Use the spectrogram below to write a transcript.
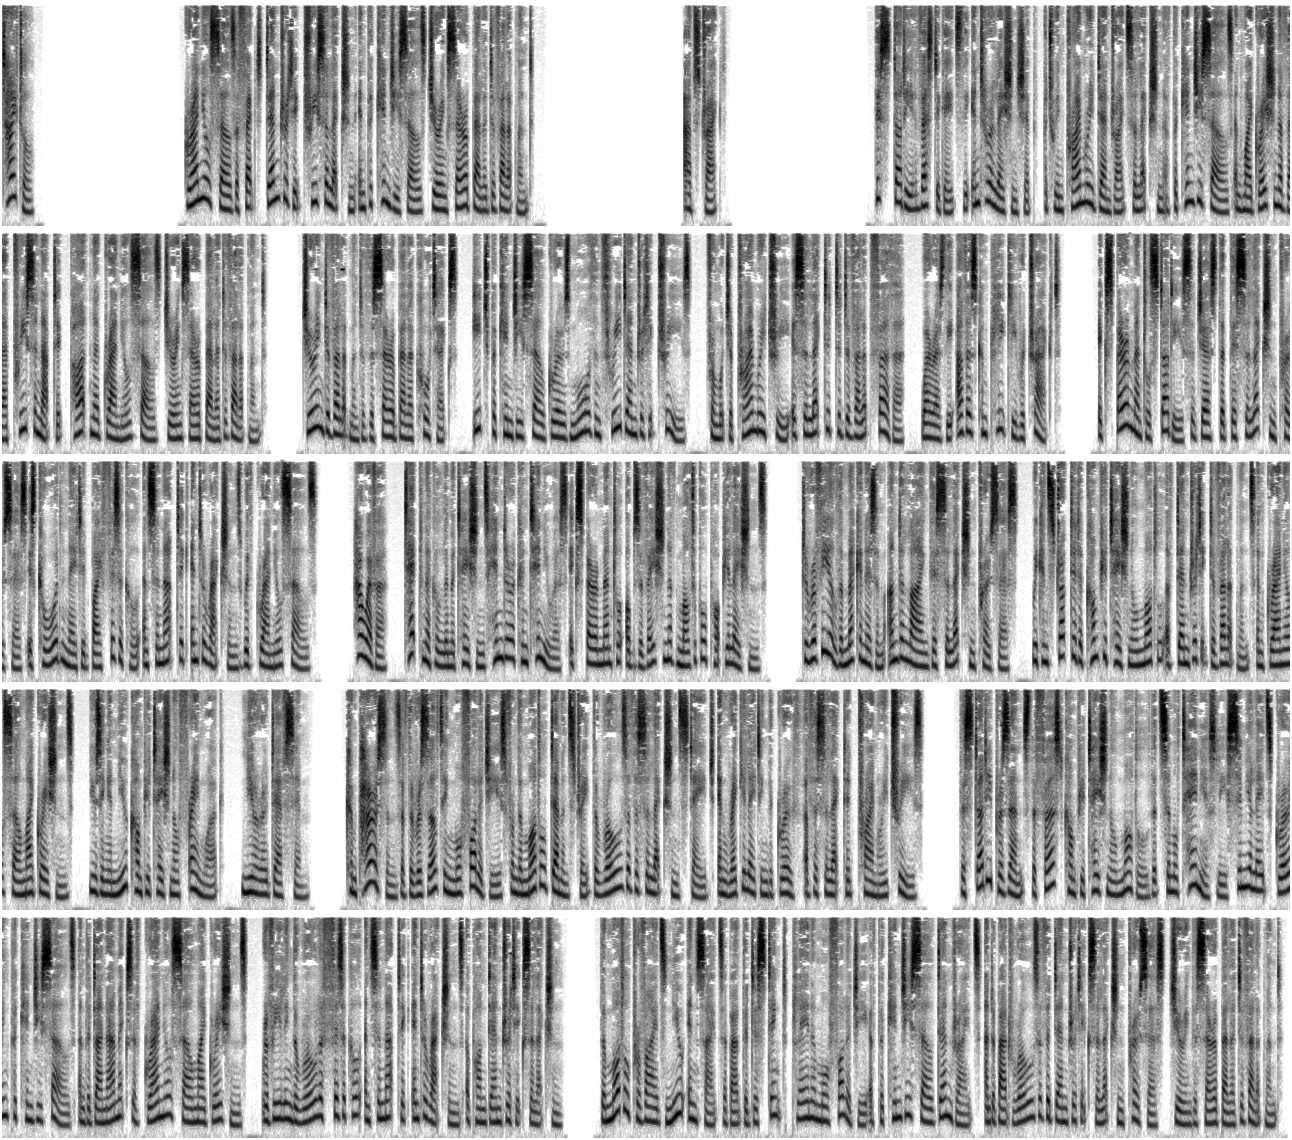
Title Granule cells affect dendritic tree selection in Purkinje cells during cerebellar development. Abstract This study investigates the interrelationship between primary dendrite selection of Purkinje cells and migration of their presynaptic partner granule cells during cerebellar development. During development of the cerebellar cortex, each Purkinje cell grows more than three dendritic trees, from which a primary tree is selected to develop further, whereas the others completely retract. Experimental studies suggest that this selection process is coordinated by physical and synaptic interactions with granule cells. However, technical limitations hinder a continuous experimental observation of multiple populations. To reveal the mechanism underlying this selection process, we constructed a computational model of dendritic developments and granule cell migrations, using a new computational framework, NeuroDevSim. Comparisons of the resulting morphologies from the model demonstrate the roles of the selection stage in regulating the growth of the selected primary trees. The study presents the first computational model that simultaneously simulates growing Purkinje cells and the dynamics of granule cell migrations, revealing the role of physical and synaptic interactions upon dendritic selection. The model provides new insights about the distinct planar morphology of Purkinje cell dendrites and about roles of the dendritic selection process during the cerebellar development.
